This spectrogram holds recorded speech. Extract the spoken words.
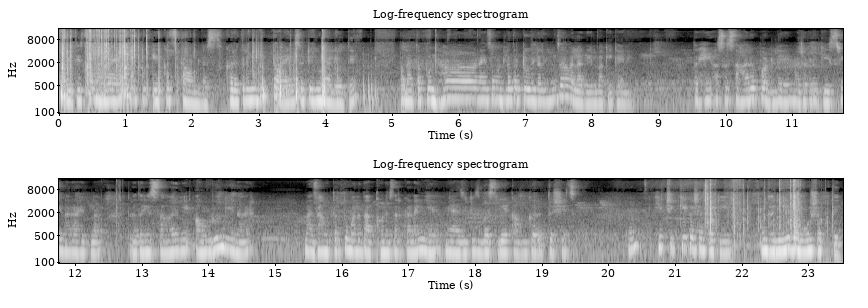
प्रीतीचं म्हणणं आहे की तू एकच का आणलंस खरं तर मी ते ट्रायलसाठी घेऊन आले होते. पण आता पुन्हा आणायचं म्हटलं तर टू व्हीलर घेऊन जावं लागेल बाकी काही नाही. तर हे असं सारं पडलं आहे माझ्याकडे गेस्ट येणार आहेत ना. तर आता हे सारं मी आवरून घेणार. माझा अवतार तुम्हाला दाखवण्यासारखा नाही आहे मी ॲज इट इज बसली आहे काम करत तशीच. ही? चिक्की कशासाठी? घरीही बनवू शकते.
